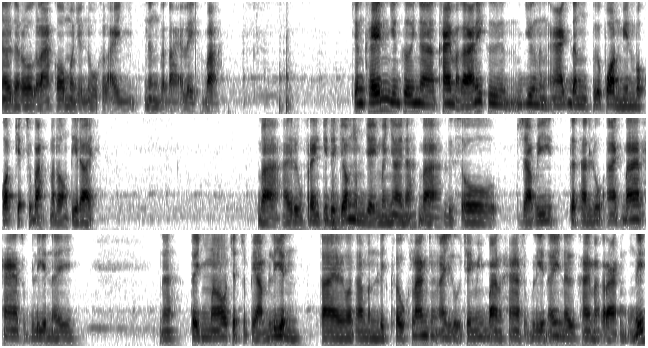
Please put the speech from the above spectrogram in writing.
នៅតែរោកលាករមកជំនួសកន្លែងនឹងដដែលលេបាទចឹងខេនយើងឃើញថាខែមករានេះគឺយើងនឹងអាចដឹងពីព័ត៌មានរបស់គាត់ជាក់ច្បាស់ម្ដងទៀតហើយបាទហើយរឿង Frankie De Jong ខ្ញុំនិយាយមិញហើយណាបាទឬសូ Javi គិតថាលក់អាចបាន50លានអីណាទិញមក75លានតែគាត់ថាมันលេចខ្លូខ្លាំងចឹងអាចលក់ចេញវិញបាន50លានអីនៅខែមករាឆ្នាំនេះ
